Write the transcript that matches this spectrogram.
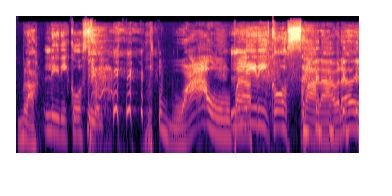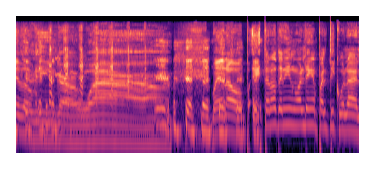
Bla. liricosa. ¡Wow! Pa- liricosa. Palabra de domingo. Wow. Bueno, esto no tenía un orden en particular,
